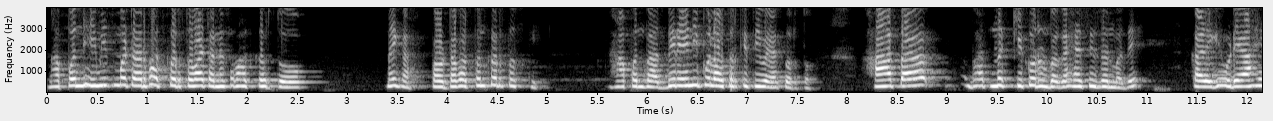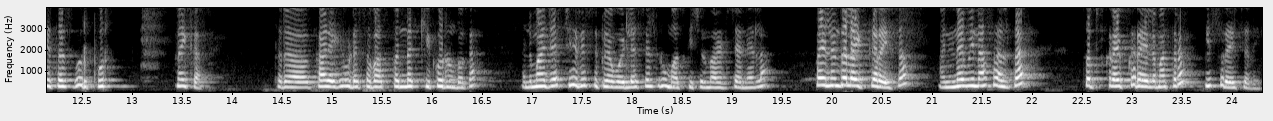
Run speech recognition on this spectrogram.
आपण नेहमीच मटार भात करतो वाटाण्याचा भात करतो. नाही का? पावटा भात पण करतोच की. हा पण भात बिर्याणी पुलाव तर किती वेळा करतो. हा आता भात नक्की करून बघा ह्या सीझनमध्ये काळे घेवडे आहेतच भरपूर. नाही का? तर काळे घेवड्याचा भात पण नक्की करून बघा. आणि माझी आजची रेसिपी आवडली असेल रुमाज किचन मराठी चॅनलला पहिल्यांदा लाईक करायचं. आणि नवीन असाल तर सबस्क्राईब करायला मात्र विसरायचं नाही.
